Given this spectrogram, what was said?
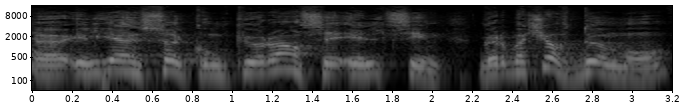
Euh, il y a un seul concurrent, c'est Eltsine. Gorbatchev, deux mots.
